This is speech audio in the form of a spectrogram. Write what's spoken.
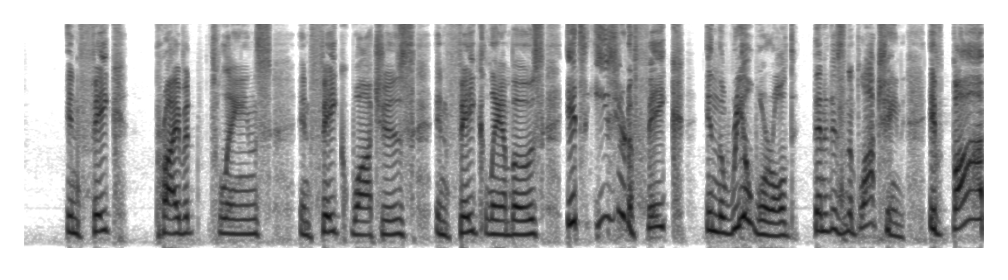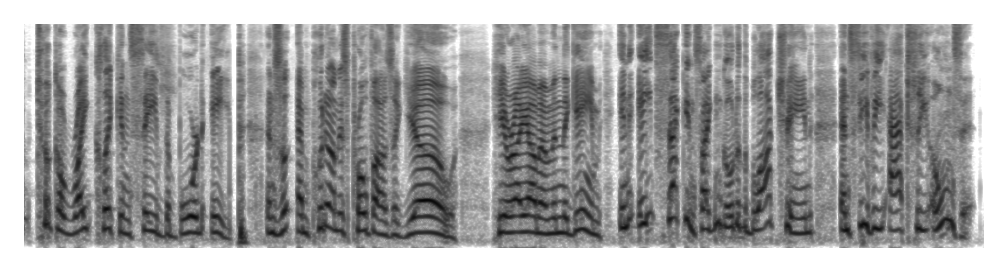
in fake private planes, in fake watches, in fake Lambos. It's easier to fake in the real world than it is in the blockchain. If Bob took a right click and saved the bored ape and, and put it on his profile, it's like, yo, here I am, I'm in the game. In eight seconds, I can go to the blockchain and see if he actually owns it.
